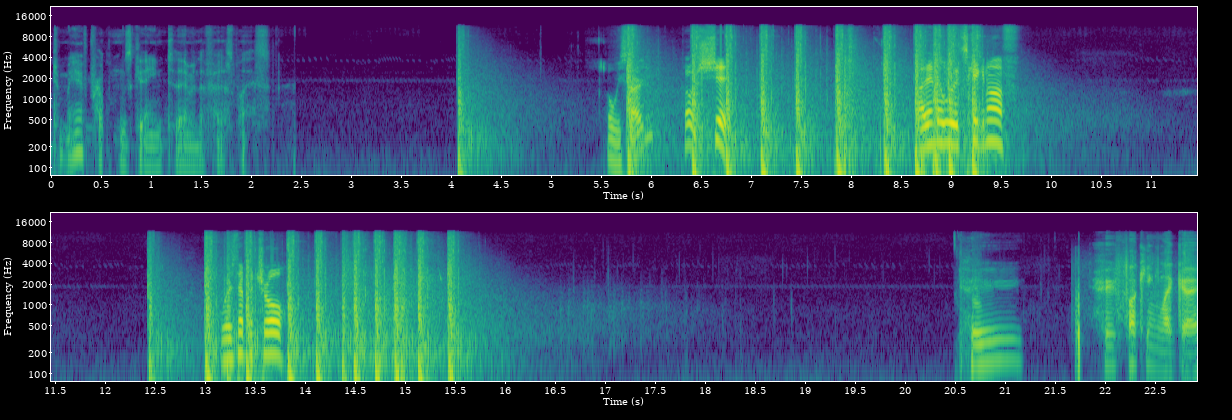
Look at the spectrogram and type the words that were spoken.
Do we have problems getting to them in the first place? Oh, we started? Oh shit! I didn't know it's kicking off. Where's that patrol? Who? Who fucking let go?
